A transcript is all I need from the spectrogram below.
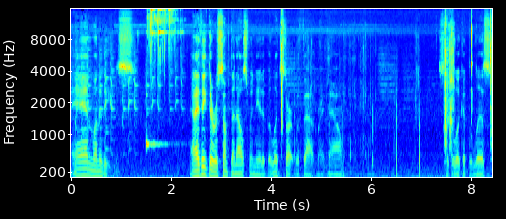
And one of these. And I think there was something else we needed, but let's start with that right now. Let's take a look at the list.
